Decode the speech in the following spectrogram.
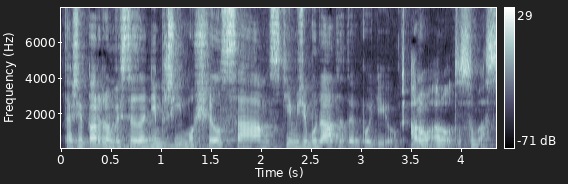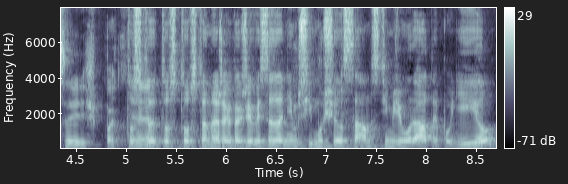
takže pardon, vy jste za ním přímo šel sám s tím, že mu dáte ten podíl. Ano, ano, to jsem asi špatně... To jste, to, to jste neřekl. Takže vy jste za ním přímo šel sám s tím, že mu dáte podíl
